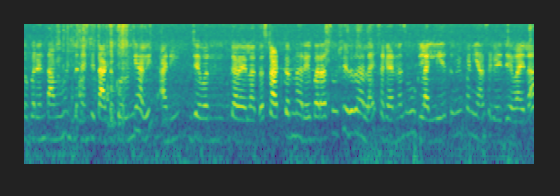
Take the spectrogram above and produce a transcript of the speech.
तोपर्यंत आम्ही म्हटलं त्यांची ताटं करून घ्यावी आणि जेवण करायला आता स्टार्ट करणार आहे. बराच उशीर झालाय. सगळ्यांनाच भूक लागली आहे तुम्ही पण या सगळे जेवायला.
